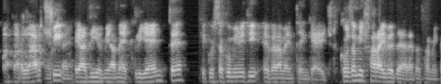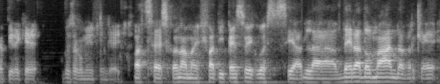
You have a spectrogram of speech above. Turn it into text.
a parlarci okay. e a dirmi a me, cliente, che questa community è veramente engaged. Cosa mi farai vedere per farmi capire che questa community engaged? Pazzesco, no, ma infatti penso che questa sia la vera domanda perché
